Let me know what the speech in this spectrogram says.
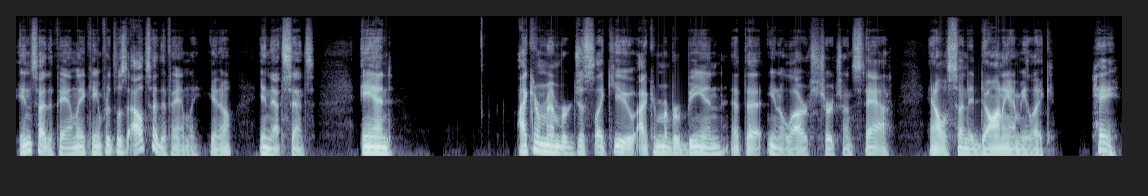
inside the family. I came for those outside the family, you know, in that sense. And I can remember, just like you, I can remember being at that, you know, large church on staff, and all of a sudden it dawning on me like, hey,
